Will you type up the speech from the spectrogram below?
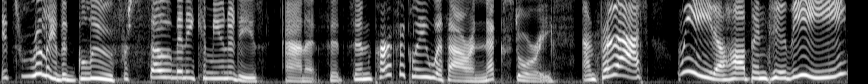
it's really the glue for so many communities, and it fits in perfectly with our next story. And for that, we need to hop into the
